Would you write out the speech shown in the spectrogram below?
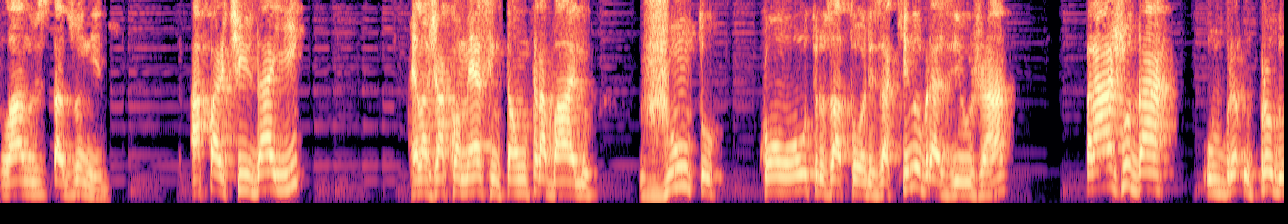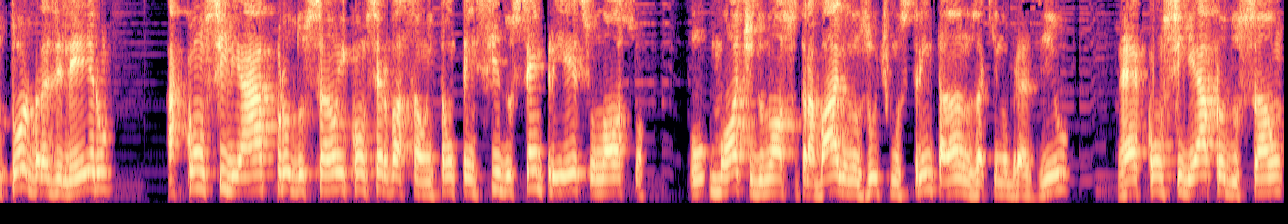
lá nos Estados Unidos. A partir daí, ela já começa então um trabalho junto com outros atores aqui no Brasil já, para ajudar o, o, produtor brasileiro a conciliar produção e conservação. Então tem sido sempre esse o nosso o mote do nosso trabalho nos últimos 30 anos aqui no Brasil, né? conciliar produção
